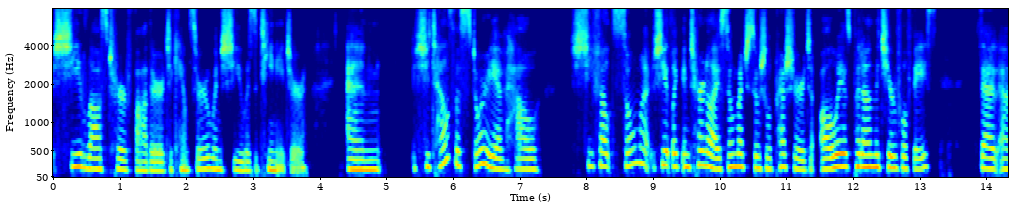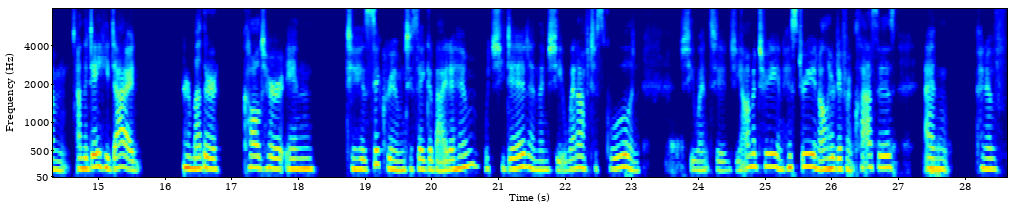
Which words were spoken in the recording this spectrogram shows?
She lost her father to cancer when she was a teenager. And she tells the story of how she felt so much she had like internalized so much social pressure to always put on the cheerful face that um, on the day he died her mother called her in to his sick room to say goodbye to him which she did. And then she went off to school and she went to geometry and history and all her different classes and kind of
